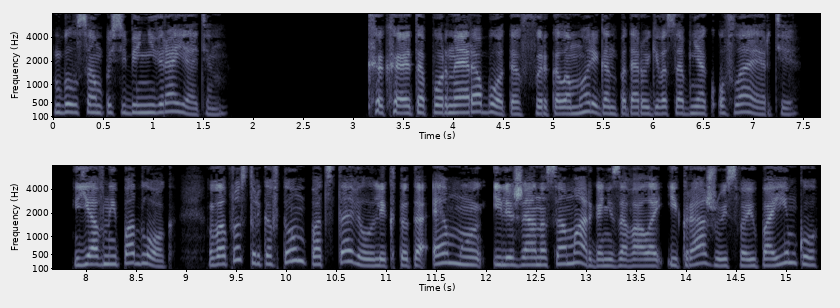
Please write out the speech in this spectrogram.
был сам по себе невероятен. «Какая топорная работа!» — фыркала Мориган по дороге в особняк Офлаэрти. Явный подлог. Вопрос только в том, подставил ли кто-то Эмму, или же она сама организовала и кражу, и свою поимку,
